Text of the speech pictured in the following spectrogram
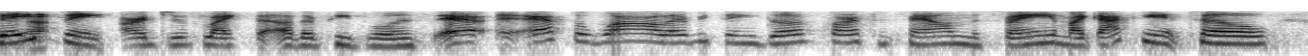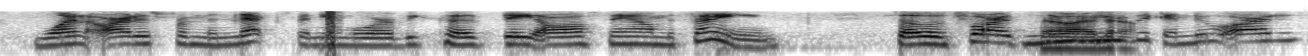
they yeah. think are just like the other people. And after a while everything does start to sound the same. Like i can't tell one artist from the next anymore because they all sound the same. So as far as new no, music and new artists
